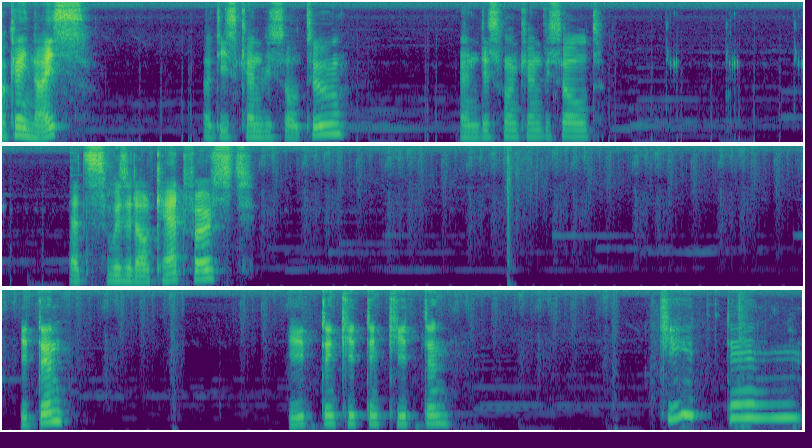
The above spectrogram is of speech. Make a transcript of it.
Okay, nice. So these can be sold too. And this one can be sold. Let's visit our cat first. Kitten. Kitten, kitten, kitten. Kitten.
